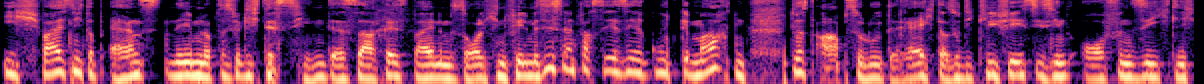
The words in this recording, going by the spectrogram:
ich weiß nicht, ob ernst nehmen, ob das wirklich der Sinn der Sache ist bei einem solchen Film. Es ist einfach sehr, sehr gut gemacht und du hast absolut recht. Also die Klischees, die sind offensichtlich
